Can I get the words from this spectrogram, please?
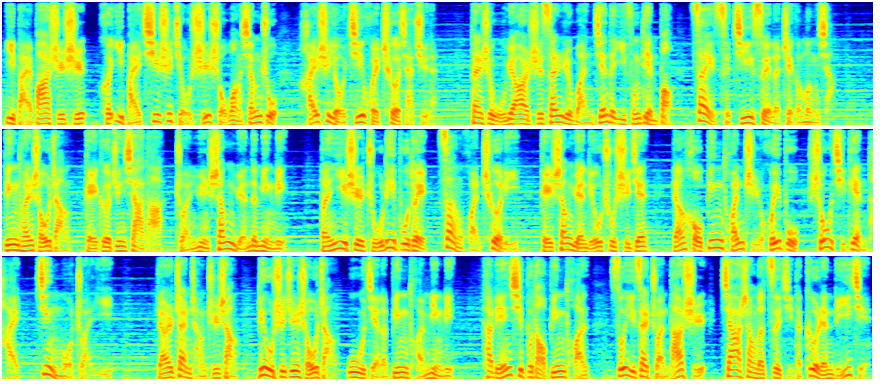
一百八十师和一百七十九师守望相助，还是有机会撤下去的。但是五月二十三日晚间的一封电报再次击碎了这个梦想。兵团首长给各军下达转运伤员的命令，本意是主力部队暂缓撤离，给伤员留出时间，然后兵团指挥部收起电台，静默转移。然而战场之上，六十军首长误解了兵团命令。他联系不到兵团，所以在转达时加上了自己的个人理解，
